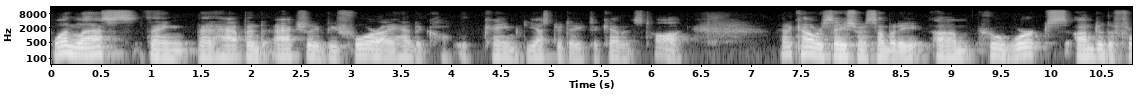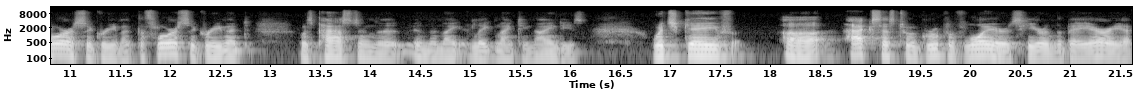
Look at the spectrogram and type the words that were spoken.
One last thing that happened actually before I had to call, came yesterday to Kevin's talk, I had a conversation with somebody um, who works under the Flores Agreement. The Flores Agreement was passed in the in the late 1990s, which gave uh, access to a group of lawyers here in the Bay Area,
